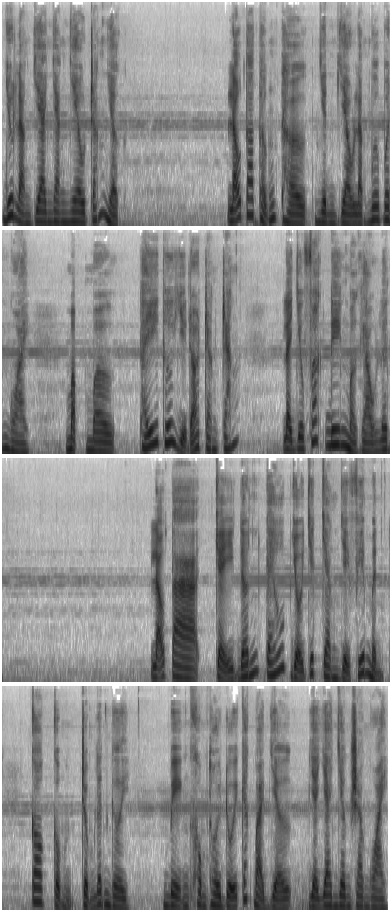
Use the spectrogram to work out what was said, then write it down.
dưới làn da nhăn nheo trắng nhợt. Lão ta thẫn thờ nhìn vào làn mưa bên ngoài, mập mờ thấy thứ gì đó trắng trắng, lại như phát điên mà gào lên. Lão ta chạy đến kéo vội chiếc chăn về phía mình, co cụm trùm lên người, miệng không thôi đuổi các bà vợ và gia nhân ra ngoài.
